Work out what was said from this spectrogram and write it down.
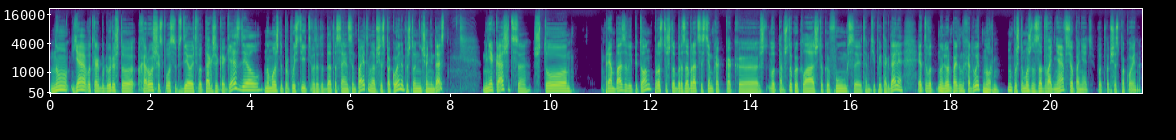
Ну, я вот как бы говорю, что хороший способ сделать вот так же, как я сделал, но можно пропустить вот этот Data Science in Python вообще спокойно, потому что он ничего не даст. Мне кажется, что прям базовый питон, просто чтобы разобраться с тем, как, как э, вот там, что такое класс, что такое функция, там, типа и так далее. Это вот, ну, Learn Python Hardware — это норм. Ну, потому что можно за два дня все понять, вот вообще спокойно.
